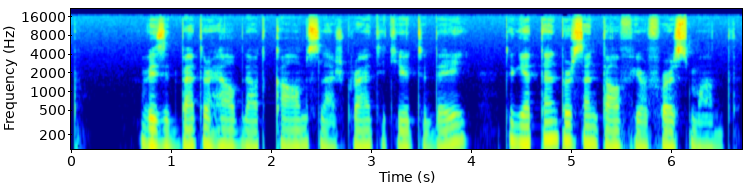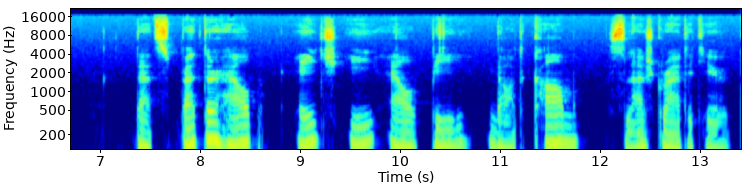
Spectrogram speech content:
Visit betterhelp.com slash gratitude today to get 10% off your first month. That's betterhelp, H-E-L-P dot com slash gratitude.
